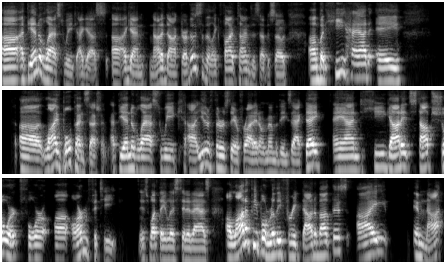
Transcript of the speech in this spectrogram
uh, at the end of last week, I guess. Uh, again, not a doctor. I've said that like five times this episode, um, but he had a uh, live bullpen session at the end of last week, uh, either Thursday or Friday. I don't remember the exact day. And he got it stopped short for uh, arm fatigue, is what they listed it as. A lot of people really freaked out about this. I am not.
